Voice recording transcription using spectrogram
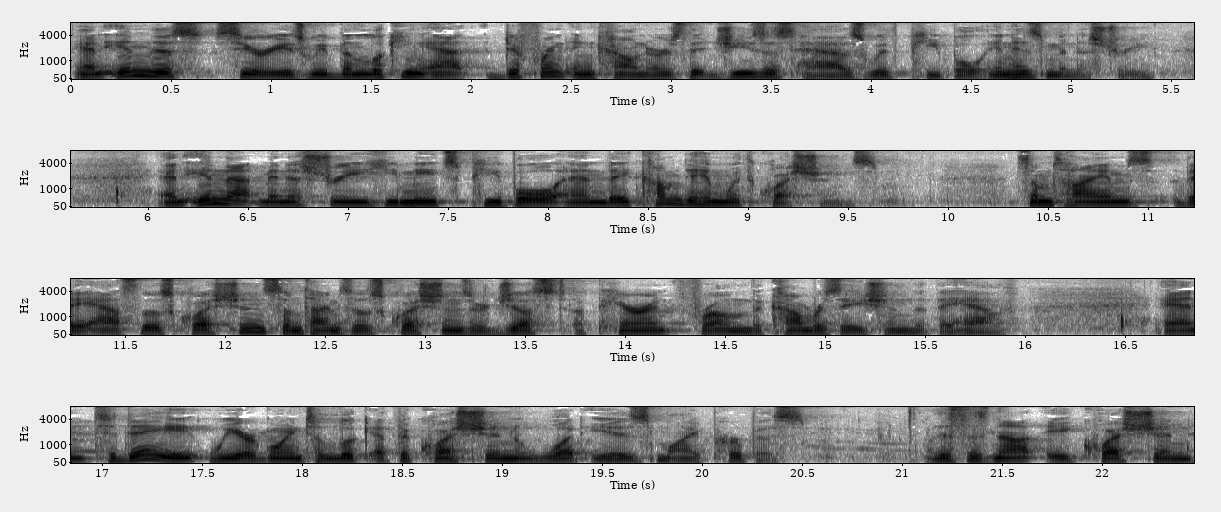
And in this series, we've been looking at different encounters that Jesus has with people in his ministry. And in that ministry, he meets people and they come to him with questions. Sometimes they ask those questions, sometimes those questions are just apparent from the conversation that they have. And today, we are going to look at the question, What is my purpose? This is not a question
